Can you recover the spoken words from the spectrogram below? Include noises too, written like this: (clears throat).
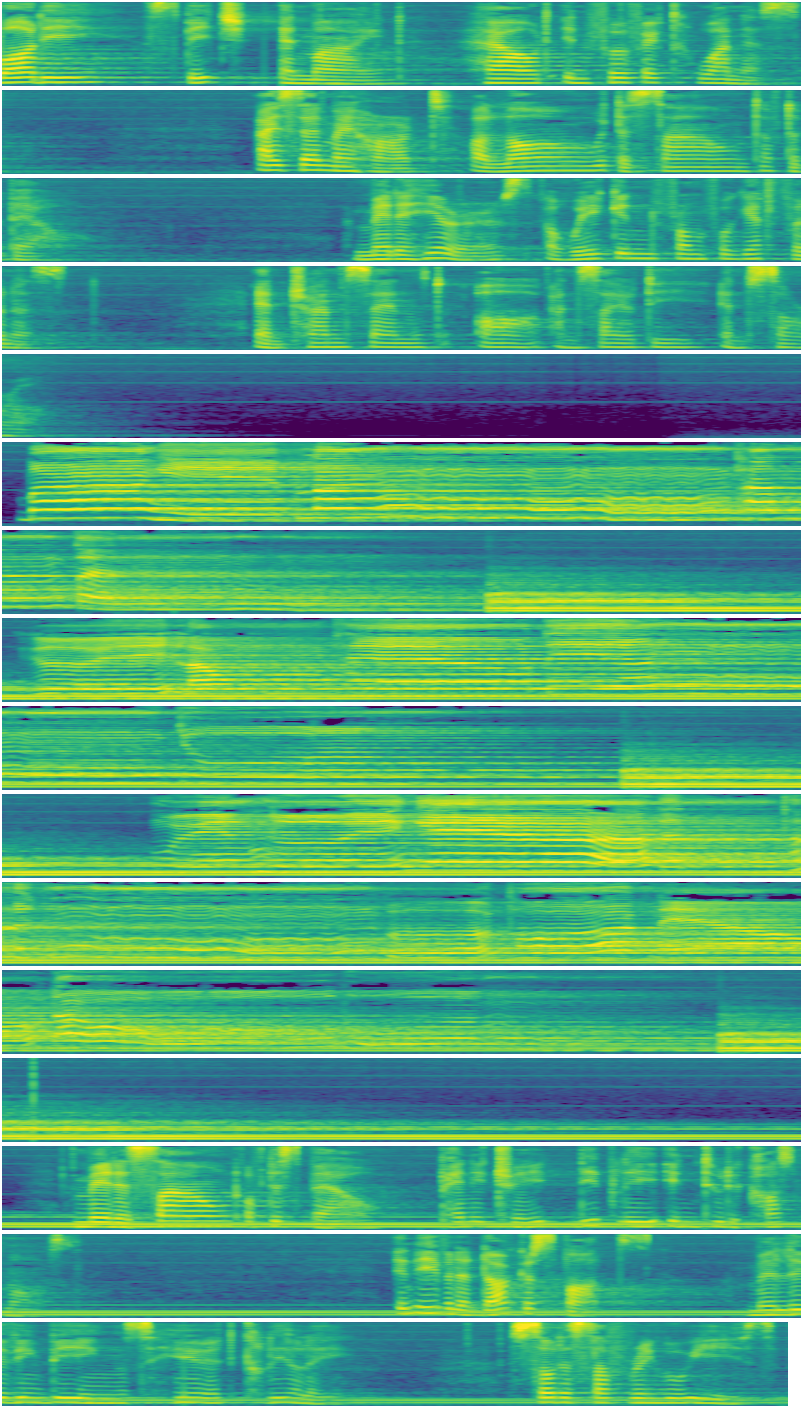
body, speech, and mind held in perfect oneness. I send my heart along with the sound of the bell. May the hearers awaken from forgetfulness and transcend all anxiety and sorrow. ba May the sound of this bell penetrate deeply into the cosmos. In even the darkest spots, may living beings hear it clearly, so the suffering will ease,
